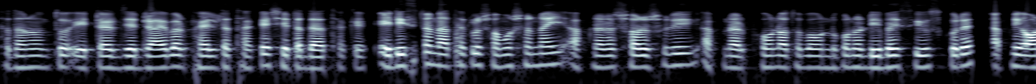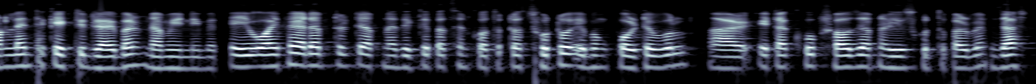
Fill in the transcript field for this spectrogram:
সাধারণত এটার যে ড্রাইভার ফাইলটা থাকে, সেটা দেওয়া থাকে। এই ডিস্কটা না থাকলেও সমস্যা নাই, আপনারা সরাসরি আপনার ফোন অথবা অন্য কোনো ডিভাইস ইউজ করে আপনি অনলাইন থেকে একটি ড্রাইভার নামিয়ে নেবেন। এই ওয়াইফাই অ্যাডাপ্টারটি আপনারা দেখতে পাচ্ছেন কতটা ছোট এবং পোর্টেবল আর এটা খুব সহজে আপনারা ইউজ করতে পারবেন। জাস্ট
